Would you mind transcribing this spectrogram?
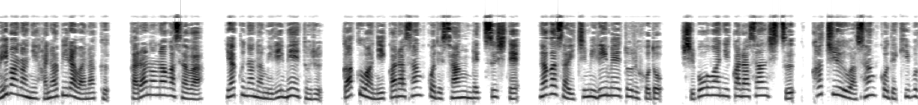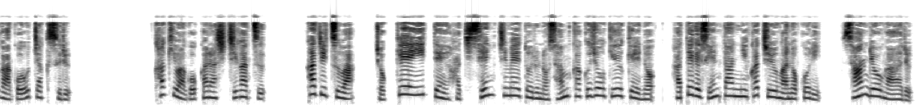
雌花に花びらはなく、柄の長さは約7ミリメートル、額は2から3個で3列して、長さ1ミリメートルほど、脂肪は2から3質、花中は3個で基部が合着する。夏季は5から7月。果実は直径1.8センチメートルの三角状球形の果てで先端に花中が残り、産量がある。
